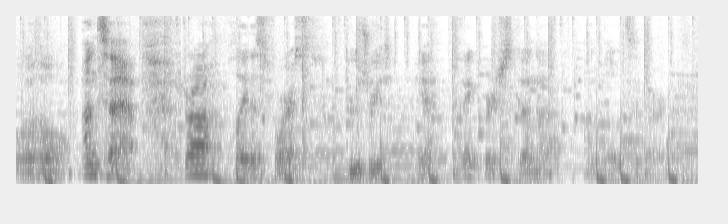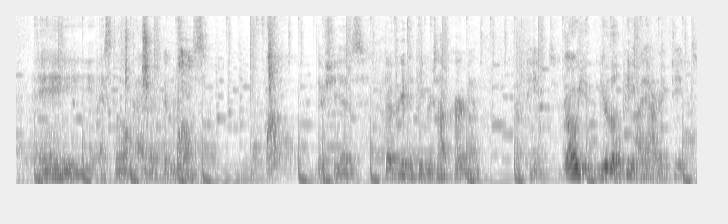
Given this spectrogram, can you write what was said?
Whoa. Untap. Draw. Play this forest. Through the trees. Yeah. I think we're just gonna unload Cigar. Hey, I still don't have it. It resolves. There she is. Don't forget to peep your top card, man. I peeped. Oh, you, your little peep. I already peeped.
